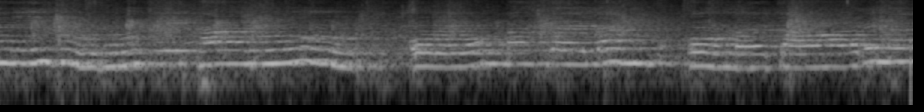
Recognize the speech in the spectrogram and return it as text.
शनि गुरु के खारू ओम मंगलम ओम तारणम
